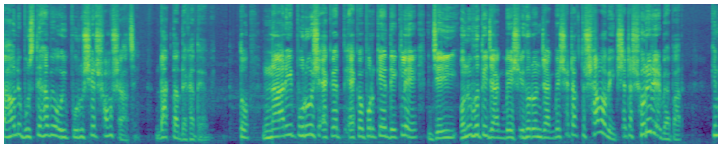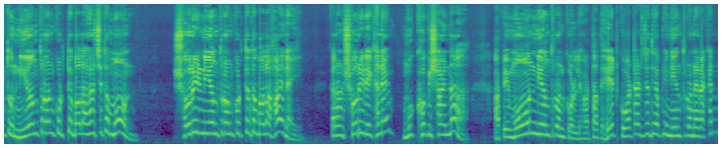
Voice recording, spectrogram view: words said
তাহলে বুঝতে হবে ওই পুরুষের সমস্যা আছে। ডাক্তার দেখাতে হবে। তো নারী পুরুষ একে অপরকে দেখলে যেই অনুভূতি জাগবে, শিহরণ জাগবে, সেটা তো স্বাভাবিক, সেটা শরীরের ব্যাপার। কিন্তু নিয়ন্ত্রণ করতে বলা হয়েছে তো মন। শরীর নিয়ন্ত্রণ করতে তো বলা হয় নাই। কারণ শরীর এখানে মুখ্য বিষয় না। আপনি মন নিয়ন্ত্রণ করলে, অর্থাৎ হেড কোয়ার্টার যদি আপনি নিয়ন্ত্রণে রাখেন,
